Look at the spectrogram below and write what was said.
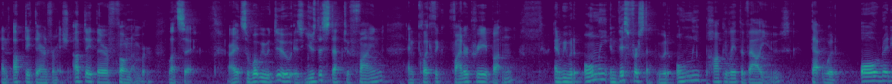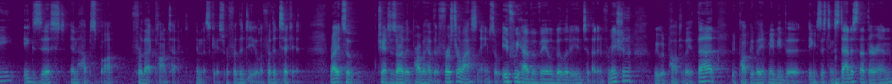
and update their information, update their phone number, let's say. All right, so what we would do is use this step to find and click the find or create button. And we would only, in this first step, we would only populate the values that would already exist in HubSpot for that contact in this case, or for the deal, or for the ticket, right? So chances are they probably have their first or last name. So if we have availability into that information, we would populate that. We'd populate maybe the existing status that they're in.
